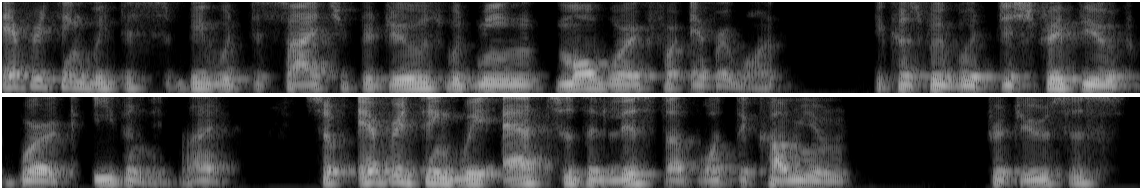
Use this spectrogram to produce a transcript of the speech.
everything we we would decide to produce would mean more work for everyone because we would distribute work evenly, right? So everything we add to the list of what the commune produces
